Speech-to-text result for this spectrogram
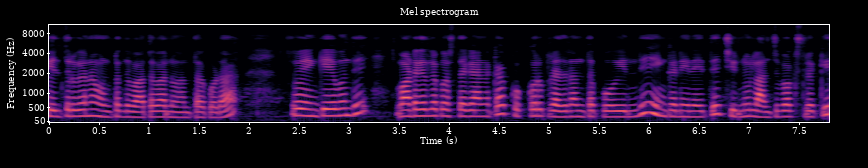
వెలుతురుగానే ఉంటుంది వాతావరణం అంతా కూడా. సో ఇంకేముంది? వంటగదిలోకి వస్తే కనుక కుక్కర్ ప్రెజర్ అంతా పోయింది. ఇంకా నేనైతే చిన్ను లంచ్ బాక్స్లోకి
